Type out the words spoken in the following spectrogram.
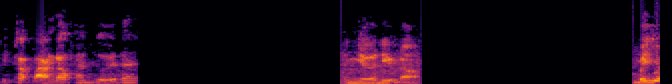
thì các bạn đâu phải người ở đây. Nhớ điều đó. Bây giờ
